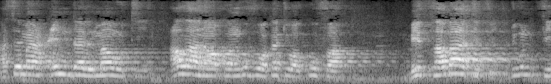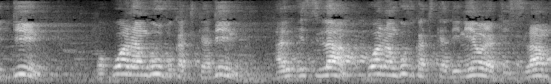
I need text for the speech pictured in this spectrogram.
asema inda almauti, Allah anawapa nguvu wakati wa kufa, bithabati fi, din, kwa kuwa na nguvu katika dini. Alislam, kuwa na nguvu katika dini yao ya Kiislamu.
